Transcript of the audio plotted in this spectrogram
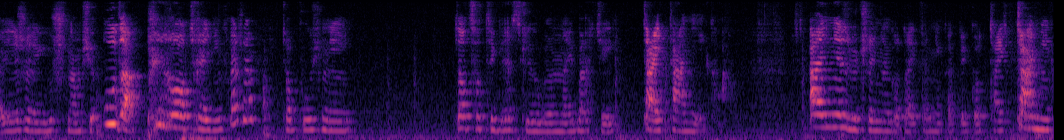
a jeżeli już nam się uda pro treningarze, to później to, co tygryski lubią najbardziej, Titanica. Ale nie zwyczajnego Titanica, tylko Titanic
